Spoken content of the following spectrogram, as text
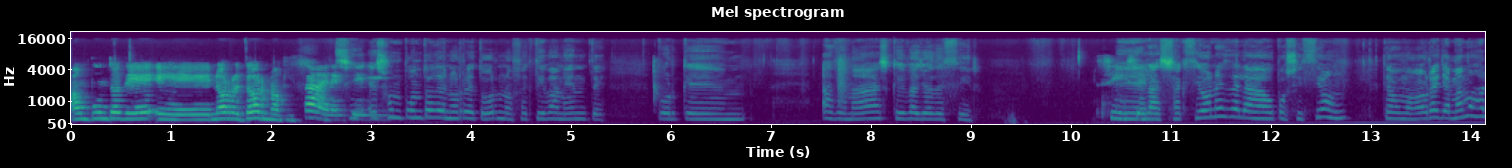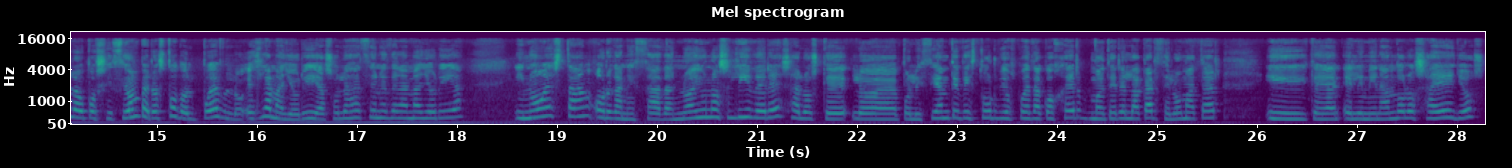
a un punto de eh, no retorno, quizá. En el sí, es un punto de no retorno, efectivamente. Porque, además, ¿qué iba yo a decir? Sí, Las acciones de la oposición, que ahora llamamos a la oposición, pero es todo el pueblo, es la mayoría, son las acciones de la mayoría y no están organizadas. No hay unos líderes a los que la policía antidisturbios pueda coger, meter en la cárcel o matar y que eliminándolos a ellos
